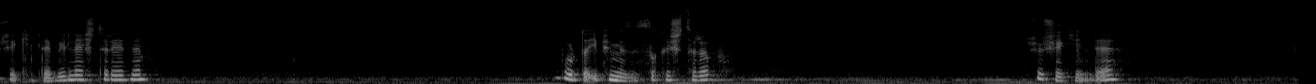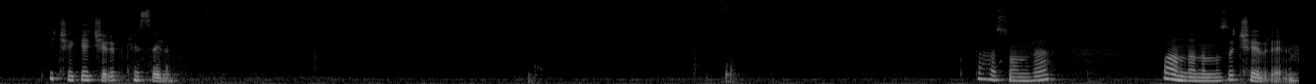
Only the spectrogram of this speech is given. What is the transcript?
Şekilde birleştirelim. Burada ipimizi sıkıştırıp şu şekilde içe geçirip keselim. Daha sonra bandanamızı çevirelim.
